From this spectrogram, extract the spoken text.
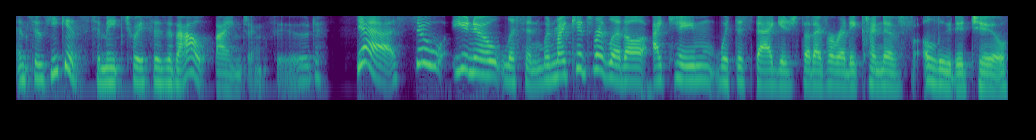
And so he gets to make choices about buying junk food. Yeah. So, you know, listen, when my kids were little, I came with this baggage that I've already kind of alluded to.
